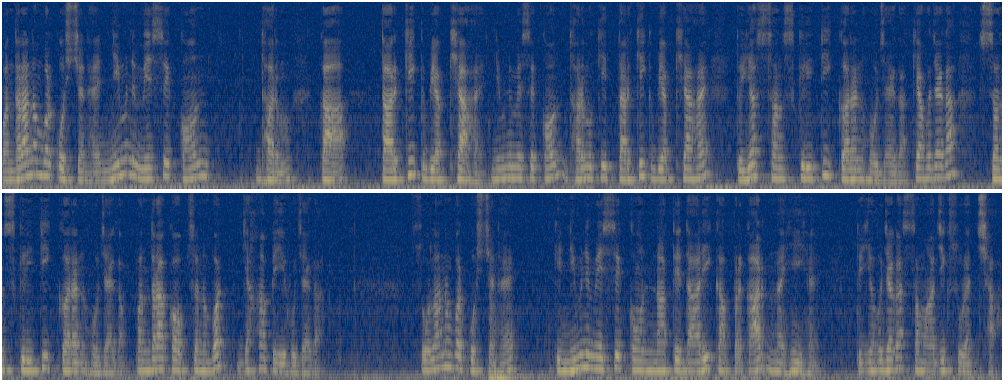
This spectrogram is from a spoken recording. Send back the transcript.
पंद्रह नंबर क्वेश्चन है, निम्न में से कौन धर्म का तार्किक व्याख्या है? निम्न में से कौन धर्म की तार्किक व्याख्या है? तो यह संस्कृतिकरण हो जाएगा। क्या हो जाएगा? संस्कृतिकरण हो जाएगा। पंद्रह का ऑप्शन नंबर यहाँ पे ये हो जाएगा। सोलह नंबर क्वेश्चन है कि निम्न में से कौन नातेदारी का प्रकार नहीं है? तो यह हो जाएगा सामाजिक सुरक्षा।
